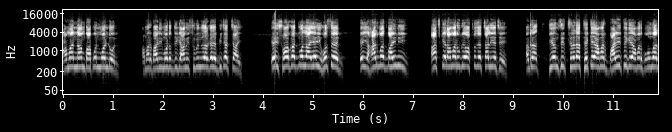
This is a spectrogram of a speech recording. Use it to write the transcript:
আমার নাম বাপন মণ্ডল। আমার বাড়ি মোটর দিকে আমি শুভেন্দুদার কাছে বিচার চাই। এই শওকাত মোল্লা এই হোসেন এই হারমাত বাহিনী আজকের আমার উপরে অত্যাচার চালিয়েছে। আমরা টিএমসির ছেলেরা থেকে আমার বাড়ি থেকে আমার বৌমার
